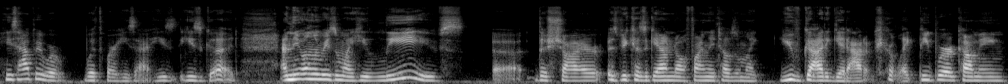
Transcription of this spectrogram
He's happy where, with where he's at. He's he's good, and the only reason why he leaves uh, the Shire is because Gandalf finally tells him like, "You've got to get out of here. Like people are coming.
